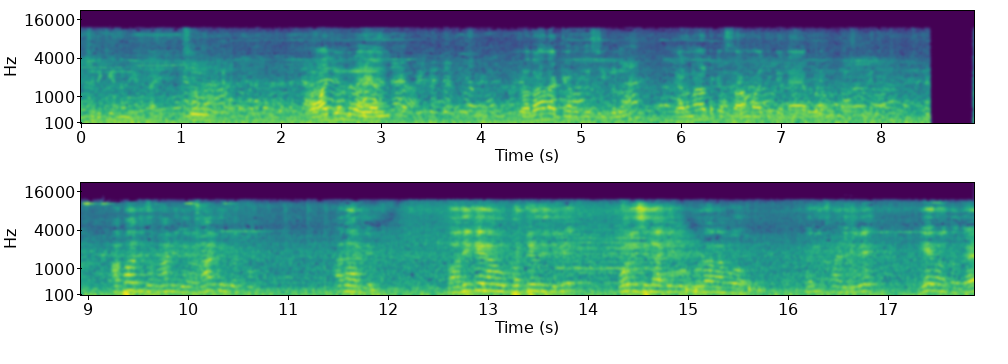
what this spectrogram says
ಎಚ್ಚರಿಕೆಯನ್ನು ನೀಡ್ತಾ ಇದೆ ಸೊ, ರಾಜೇಂದ್ರ ಎಲ್ ಪ್ರಧಾನ ಕಾರ್ಯದರ್ಶಿಗಳು ಕರ್ನಾಟಕ ಸಾಮಾಜಿಕ ನ್ಯಾಯಪರ ಉದ್ಯೋಗ ಅದಕ್ಕೆ ನಾವು ಪಟ್ಟಿಡಿದ್ದೀವಿ ಪೊಲೀಸ್ ಇಲಾಖೆಗೂ ಕೂಡ ನಾವು ಕನ್ವಿನ್ಸ್ ಮಾಡಿದ್ದೀವಿ. ಏನು ಅಂತಂದ್ರೆ,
